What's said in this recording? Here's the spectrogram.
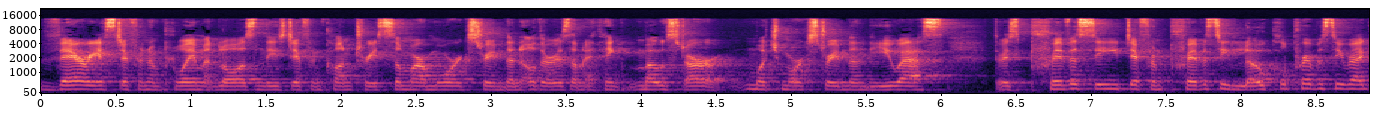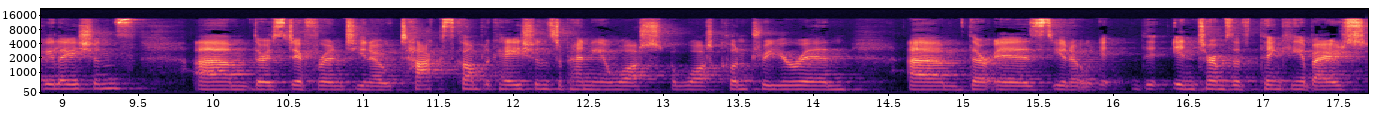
various different employment laws in these different countries some are more extreme than others and i think most are much more extreme than the us there's privacy, different privacy, local privacy regulations. Um, there's different, you know, tax complications depending on what what country you're in. Um, there is, you know, in terms of thinking about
